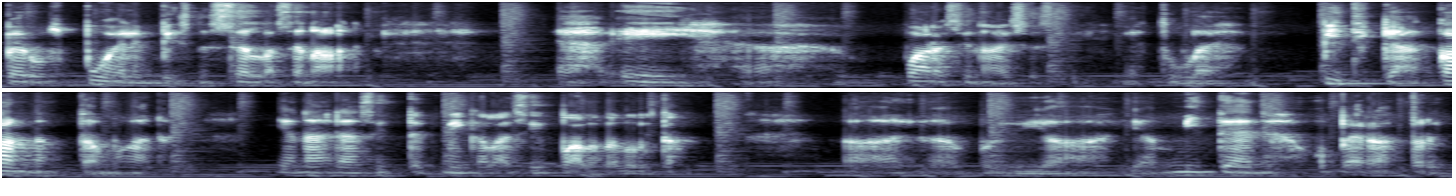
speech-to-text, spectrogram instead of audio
peruspuhelinbisnes sellaisenaan ei varsinaisesti tule pitkään kannattamaan ja nähdään sitten, että minkälaisia palveluita ja, ja miten operaattorit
